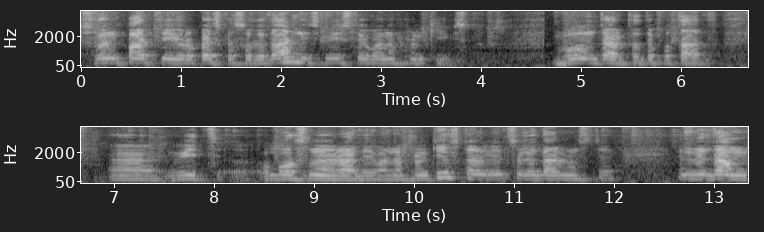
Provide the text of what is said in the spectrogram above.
член партії Європейська Солідарність міста Івано-Франківськ, волонтер та депутат від обласної ради Івано-Франківська від Солідарності. Недавно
